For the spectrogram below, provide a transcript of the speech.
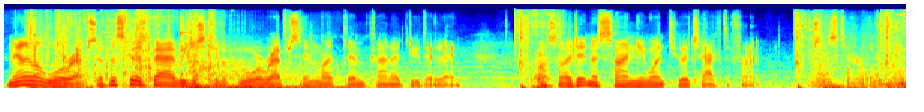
And they only want war reps. So if this goes bad, we just give up war reps and let them kind of do their thing. Also, I didn't assign anyone to attack the front, which is terrible for me.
